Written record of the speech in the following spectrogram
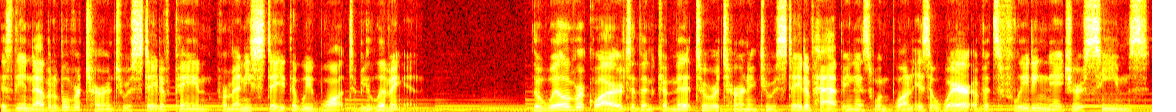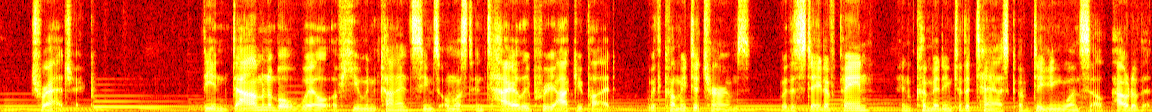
is the inevitable return to a state of pain from any state that we want to be living in. The will required to then commit to returning to a state of happiness when one is aware of its fleeting nature seems tragic. The indomitable will of humankind seems almost entirely preoccupied with coming to terms with a state of pain and committing to the task of digging oneself out of it.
